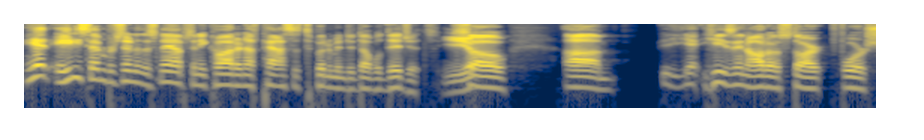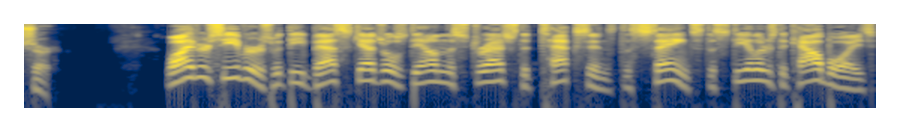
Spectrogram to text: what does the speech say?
he had eighty seven percent of the snaps, and he caught enough passes to put him into double digits. Yep. So, um, he's an auto start for sure. Wide receivers with the best schedules down the stretch: the Texans, the Saints, the Steelers, the Cowboys.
